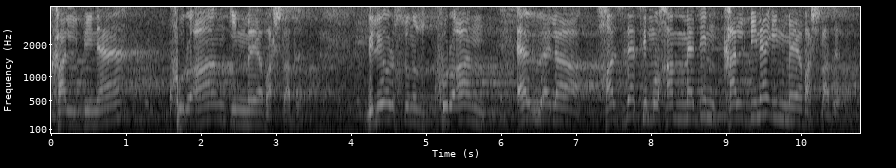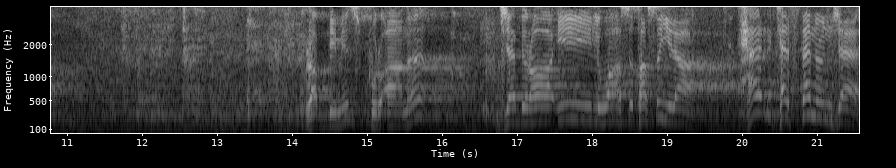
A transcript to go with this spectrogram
kalbine Kur'an inmeye başladı. Biliyorsunuz Kur'an evvela Hazreti Muhammed'in kalbine inmeye başladı. Rabbimiz Kur'an'ı Cebrail vasıtasıyla herkesten önce,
